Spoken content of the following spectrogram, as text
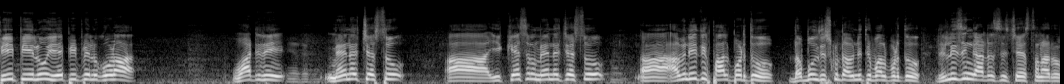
పీపీలు ఏపీపీలు కూడా వాటిని మేనేజ్ చేస్తూ ఈ కేసులు మేనేజ్ చేస్తూ అవినీతికి పాల్పడుతూ డబ్బులు తీసుకుంటూ అవినీతికి పాల్పడుతూ రిలీజింగ్ ఆర్డర్స్ చేస్తున్నారు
